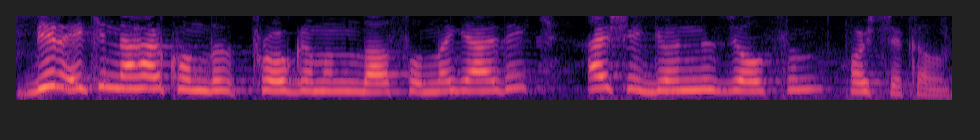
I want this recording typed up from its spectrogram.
Bir Ekin'le her konuda programının daha sonuna geldik. Her şey gönlünüzce olsun. Hoşçakalın.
